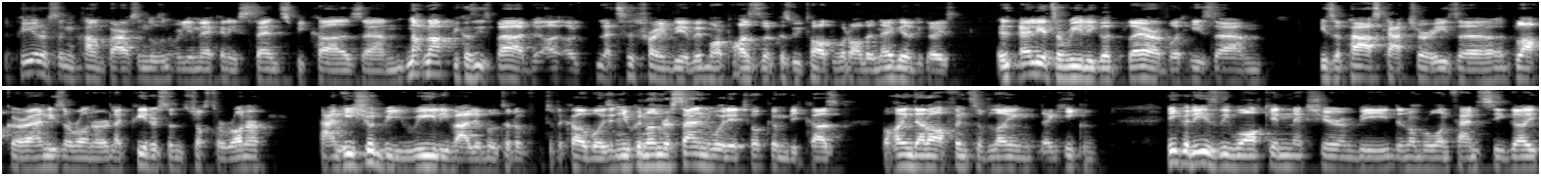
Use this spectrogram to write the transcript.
The Peterson comparison doesn't really make any sense because um, not not because he's bad. Let's try and be a bit more positive because we talked about all the negative guys. Elliott's a really good player, but he's um, he's a pass catcher, he's a blocker, and he's a runner. Like Peterson's just a runner, and he should be really valuable to the to the Cowboys. And you can understand why they took him because behind that offensive line, like he could he could easily walk in next year and be the number one fantasy guy.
